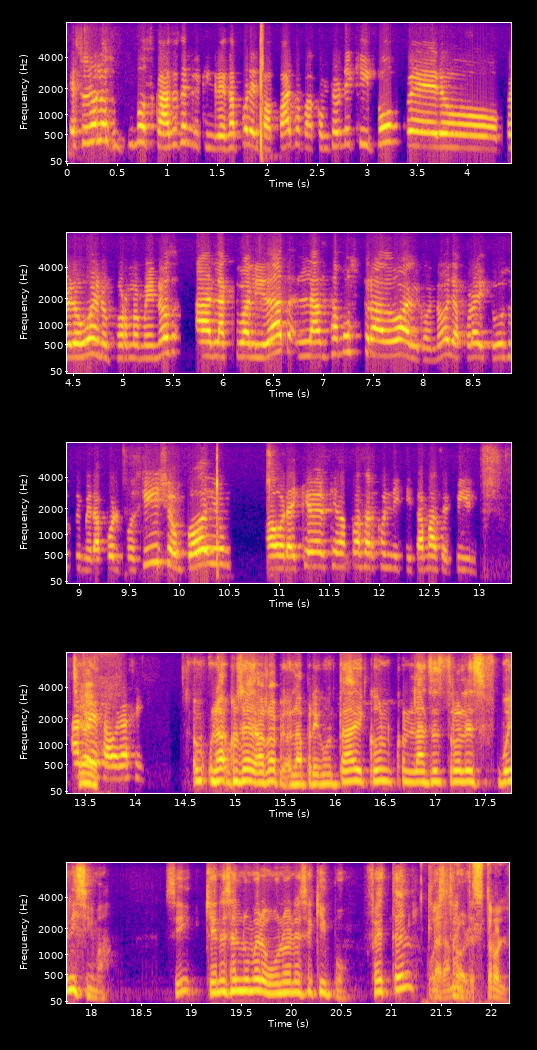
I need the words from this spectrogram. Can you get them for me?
es uno de los últimos casos en el que ingresa por el papá, el papá compra un equipo, pero, pero bueno, por lo menos a la actualidad Lance ha mostrado algo, ¿no? Ya por ahí tuvo su primera pole position, podium, Ahora hay que ver qué va a pasar con Nikita Mazepin. Andrés, ahora sí. Una cosa rápido, la pregunta ahí con, con Lance Stroll es buenísima. ¿Sí? ¿Quién es el número uno en ese equipo? ¿Fettel Claramente Stroll?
